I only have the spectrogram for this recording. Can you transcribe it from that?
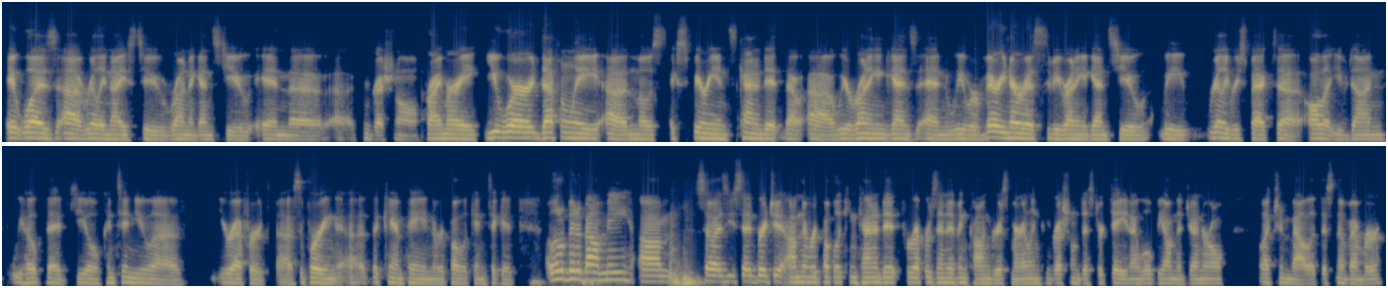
it was uh, really nice to run against you in the uh, congressional primary. You were definitely uh, the most experienced candidate that uh, we were running against, and we were very nervous to be running against you. We really respect uh, all that you've done. We hope that you'll continue uh, your effort uh, supporting uh, the campaign, the Republican ticket. A little bit about me. Um, so, as you said, Bridget, I'm the Republican candidate for representative in Congress, Maryland Congressional District 8, and I will be on the general election ballot this November.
